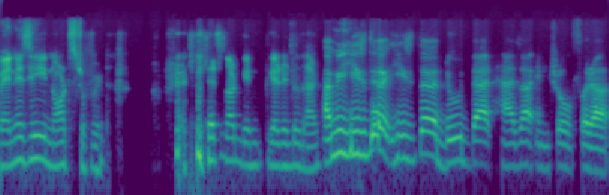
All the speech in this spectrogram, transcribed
when is he not stupid let's not get, get into that I mean, he's the he's the dude that has our intro for our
